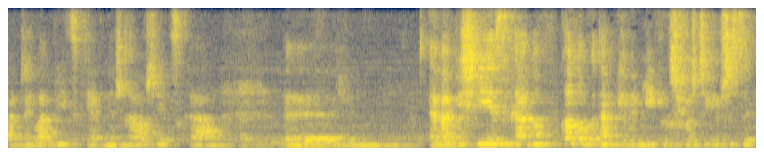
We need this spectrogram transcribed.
Andrzej Łapicki, Agnieszka Osiecka, Ewa Wiśniewska, no kogo by tam nie wymienić, właściwie wszyscy.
